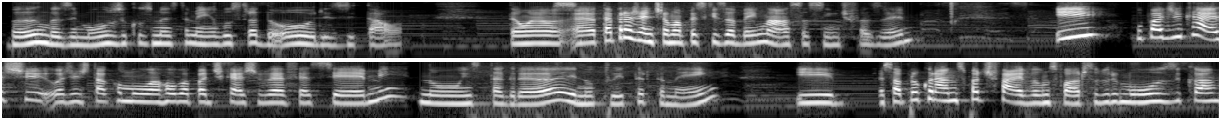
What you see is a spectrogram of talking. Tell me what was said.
bandas e músicos, mas também ilustradores e tal. Então, é, é até pra gente é uma pesquisa bem massa, assim, de fazer. E o podcast, a gente tá como arroba podcast VFSM no Instagram e no Twitter também. E é só procurar no Spotify, vamos falar sobre música.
